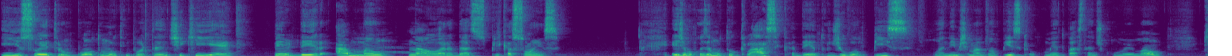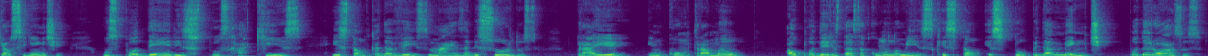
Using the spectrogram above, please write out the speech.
E isso entra um ponto muito importante que é perder a mão na hora das explicações. Existe uma coisa muito clássica dentro de One Piece, um anime chamado One Piece, que eu comento bastante com o meu irmão, que é o seguinte: os poderes dos hakis estão cada vez mais absurdos para ir em contramão aos poderes das Akuma no Mis, que estão estupidamente poderosos.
